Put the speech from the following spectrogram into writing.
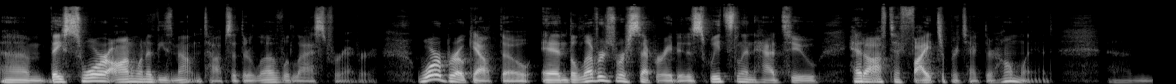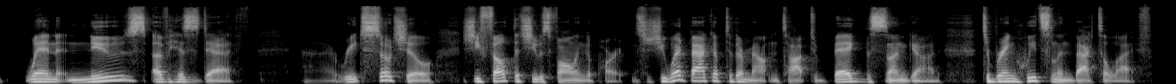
Um, they swore on one of these mountaintops that their love would last forever. War broke out, though, and the lovers were separated as Huitzilin had to head off to fight to protect their homeland. Um, when news of his death reached Xochitl, she felt that she was falling apart. So she went back up to their mountaintop to beg the sun god to bring Huitzilin back to life.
